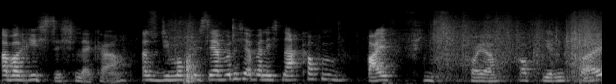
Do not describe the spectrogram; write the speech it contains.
aber richtig lecker. Also die mochte ich sehr, würde ich aber nicht nachkaufen, weil viel zu teuer. Auf jeden Fall.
